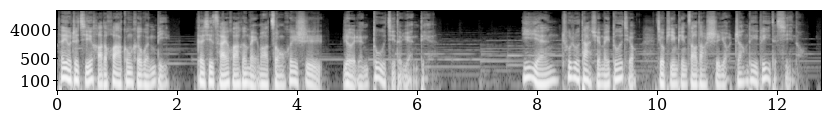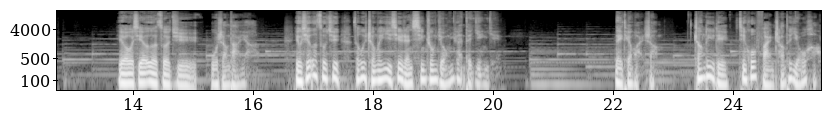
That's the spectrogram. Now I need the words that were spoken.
她有着极好的画工和文笔。可惜才华和美貌总会是惹人妒忌的原点。一言初入大学没多久，就频频遭到室友张丽丽的戏弄。有些恶作剧无伤大雅，有些恶作剧则会成为一些人心中永远的阴影。那天晚上，张丽丽近乎反常的友好，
